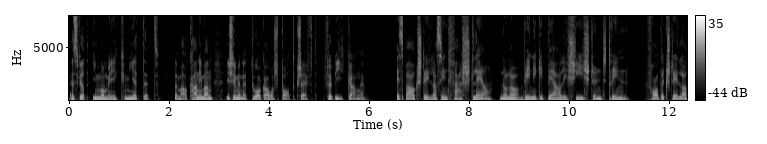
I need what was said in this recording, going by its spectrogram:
es wird immer mehr gemietet. Der Mau Kannimann ist in einem Thurgauer Sportgeschäft vorbeigegangen. Ein paar Gesteller sind fast leer, nur noch wenige Perle Ski stehen drin. Vor den Gesteller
